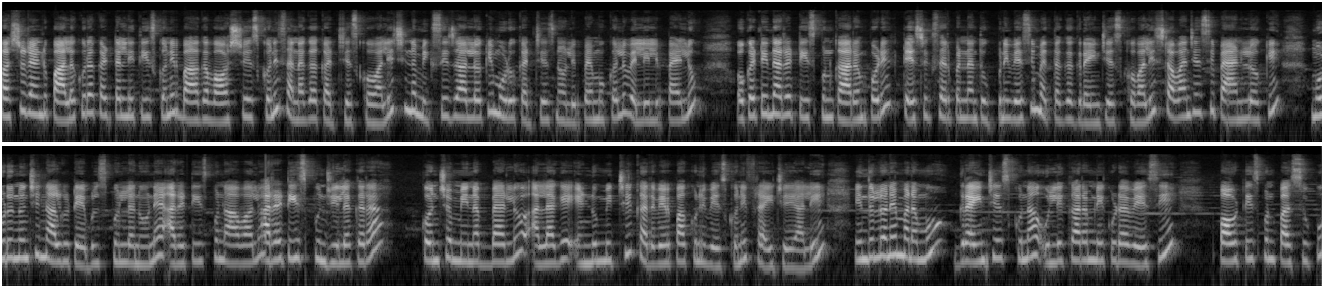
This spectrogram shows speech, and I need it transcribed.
ఫస్ట్ రెండు పాలకూర కట్టెల్ని తీసుకొని బాగా వాష్ చేసుకొని సన్నగా కట్ చేసుకోవాలి. చిన్న మిక్సీ జార్లోకి మూడు కట్ చేసిన ఉల్లిపాయ ముక్కలు వెల్లుల్లిపాయలు ఒకటిన్నర టీ స్పూన్ కారం పొడి టేస్ట్కి సరిపడినంత ఉప్పుని వేసి మెత్తగా గ్రైండ్ చేసుకోవాలి. స్టవ్ ఆన్ చేసి ప్యాన్లోకి మూడు నుంచి నాలుగు టేబుల్ స్పూన్ల నూనె అర టీ స్పూన్ ఆవాలు అర టీ స్పూన్ జీలకర్ర కొంచెం మినప్బ్యాళ్ళు అలాగే ఎండుమిర్చి కరివేపాకుని వేసుకొని ఫ్రై చేయాలి. ఇందులోనే మనము గ్రైండ్ చేసుకున్న ఉల్లికారంని కూడా వేసి పావు టీ స్పూన్ పసుపు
